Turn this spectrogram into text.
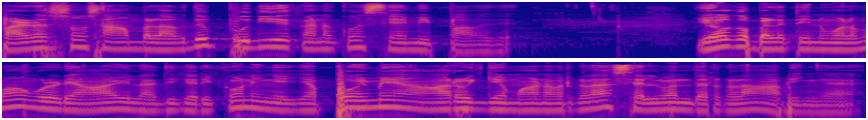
பழசும் சாம்பலாவது புதிய கணக்கும் சேமிப்பாகுது யோக பலத்தின் மூலமாக உங்களுடைய ஆயுள் அதிகரிக்கும். நீங்கள் எப்போவுமே ஆரோக்கியமானவர்களாக செல்வந்தர்களாக ஆவீங்க.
